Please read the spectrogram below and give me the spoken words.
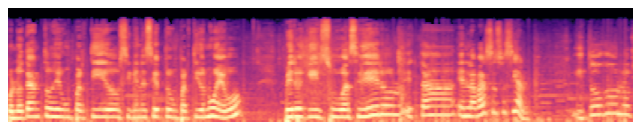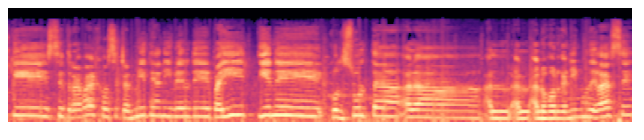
Por lo tanto, es un partido, si bien es cierto, es un partido nuevo, pero que su asidero está en la base social. Y todo lo que se trabaja o se transmite a nivel de país tiene consulta a, la- al- a los organismos de base,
